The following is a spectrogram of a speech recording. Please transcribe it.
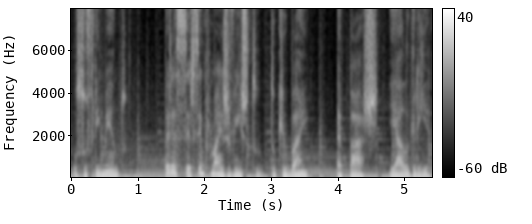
o sofrimento parece ser sempre mais visto do que o bem, a paz e a alegria.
